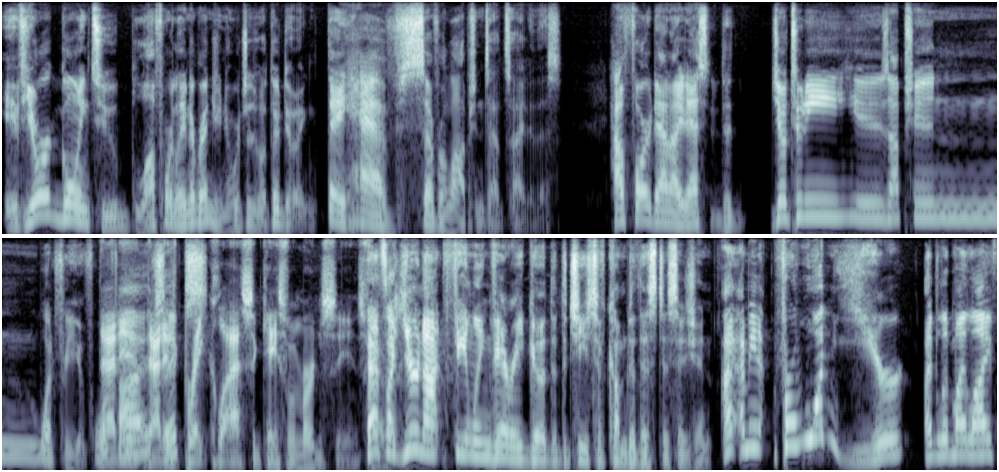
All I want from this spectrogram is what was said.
if you're going to bluff Orlando Brown Jr., which is what they're doing, they have several options outside of this. How far down? I'd ask the Joe Thuney is option what for you? Four, That is five, that is break class in case of emergency. That's like you're not feeling very good that the Chiefs have come to this decision. I, I mean, for one year, I'd live my life,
